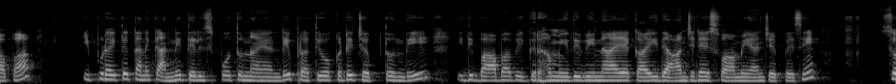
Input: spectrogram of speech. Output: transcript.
పాప. ఇప్పుడైతే తనకి అన్నీ తెలిసిపోతున్నాయండి. ప్రతి ఒక్కటి చెప్తుంది. ఇది బాబా విగ్రహం ఇది వినాయక ఇది ఆంజనేయ స్వామి అని చెప్పేసి. సో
